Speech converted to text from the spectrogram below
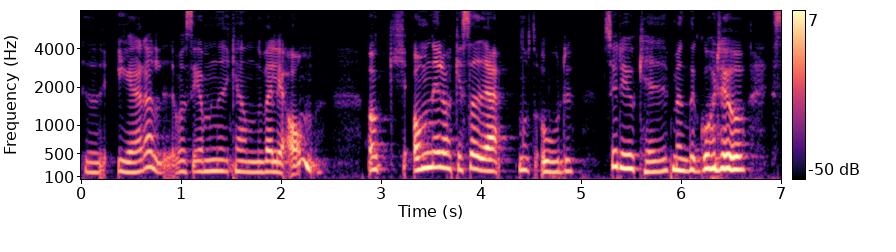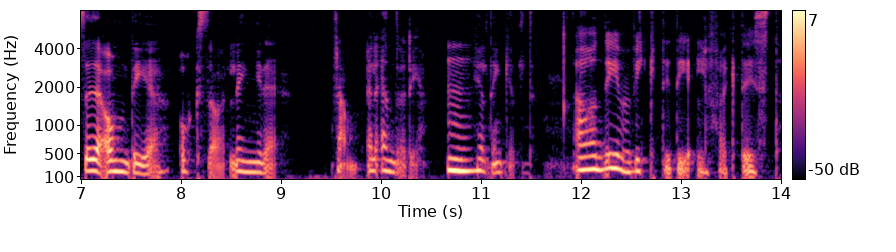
i era liv och se om ni kan välja om. Och om ni råkar säga något ord så är det okej, men då går det att säga om det också längre fram, eller ändra det mm. helt enkelt. Ja, det är en viktig del faktiskt.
